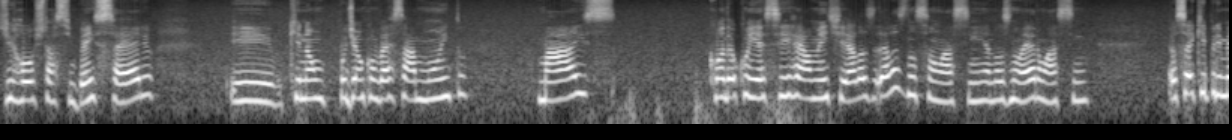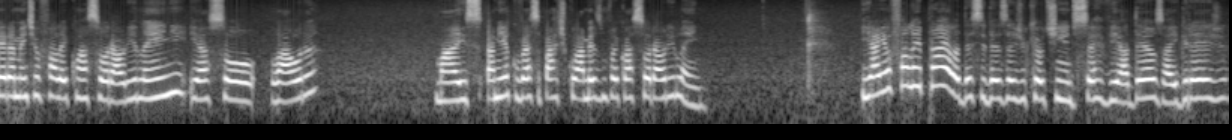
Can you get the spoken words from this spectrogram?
de rosto assim bem sério e que não podiam conversar muito, mas quando eu conheci realmente elas, elas não são assim, elas não eram assim. Eu sei que primeiramente eu falei com a Sor Aurilene e a Sor Laura, mas a minha conversa particular mesmo foi com a Sor Aurilene. E aí eu falei para ela desse desejo que eu tinha de servir a Deus, à igreja,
